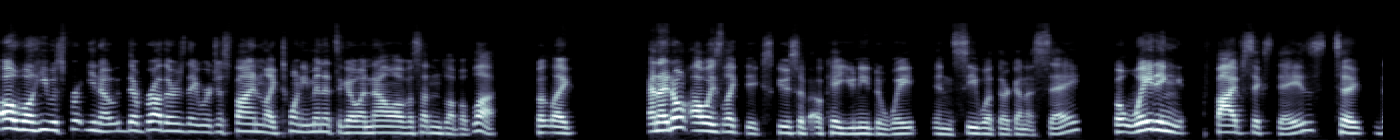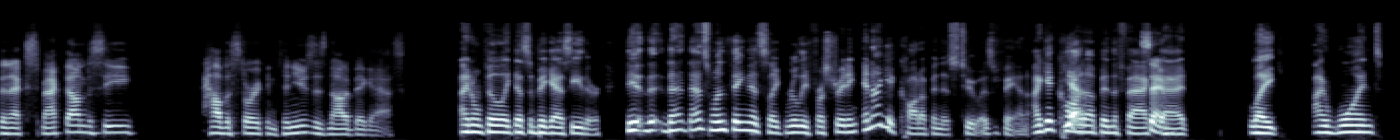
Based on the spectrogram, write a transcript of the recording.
"Oh, well he was for, you know, they're brothers, they were just fine like 20 minutes ago and now all of a sudden blah blah blah." But like and I don't always like the excuse of okay, you need to wait and see what they're going to say, but waiting 5 6 days to the next SmackDown to see how the story continues is not a big ask. I don't feel like that's a big ass either. The, the- that that's one thing that's like really frustrating, and I get caught up in this too as a fan. I get caught Yeah, up in the fact same. that like I want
